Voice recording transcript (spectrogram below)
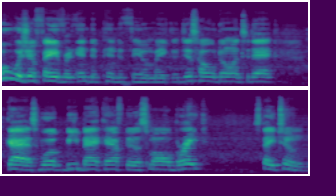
Who was your favorite independent filmmaker? Just hold on to that. Guys, we'll be back after a small break. Stay tuned.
